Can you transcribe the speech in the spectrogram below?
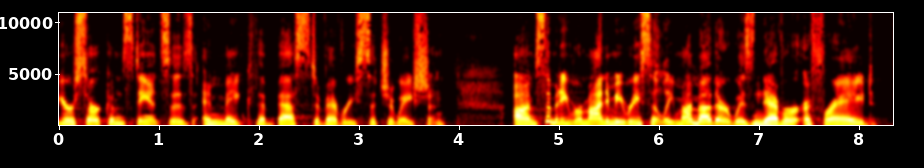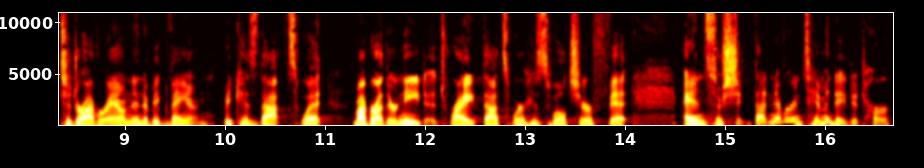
your circumstances and make the best of every situation. Um, somebody reminded me recently, my mother was never afraid to drive around in a big van because that's what my brother needed, right? That's where his wheelchair fit. And so she, that never intimidated her.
